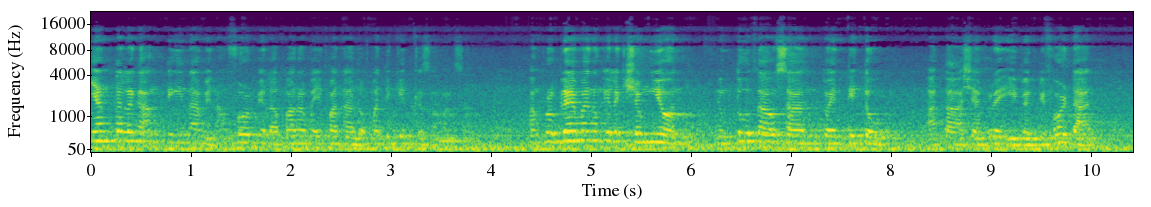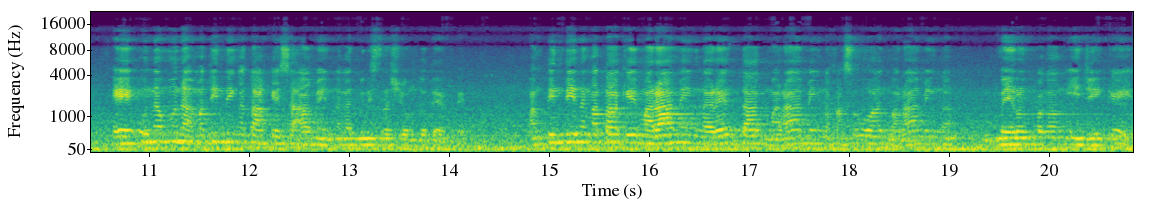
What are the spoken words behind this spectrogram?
Yan talaga ang tingin namin, ang formula para maipanalo, madikit ka sa masa. Ang problema ng eleksyong yon, noong 2022, at ah, syempre even before that, eh una muna, matinding atake sa amin ng Administrasyong Duterte. Ang tindi ng atake, maraming na red tag, maraming nakasuhan, maraming na mayroon pa ngang EJK.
